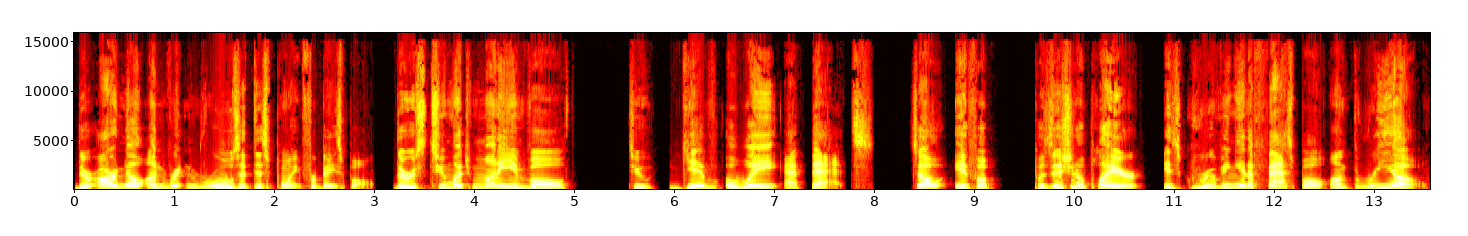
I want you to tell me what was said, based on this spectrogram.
There are no unwritten rules at this point for baseball. There is too much money involved to give away at bats. So, if a positional player is grooving in a fastball on 3 0.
